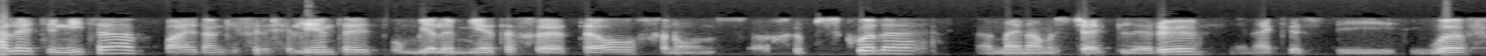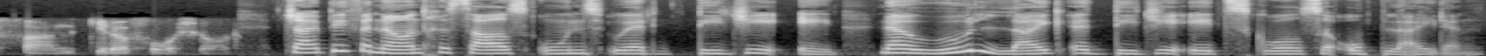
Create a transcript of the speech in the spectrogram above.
Hallo Tenita, baie dankie vir die geleentheid om julle meer te vertel van ons groep skole. Uh, my naam is JP Leroux en ek is die hoof van Kiro Foreshore. JP vanaand gesels ons oor DigiEd. Nou, hoe lyk 'n DigiEd skool se opleiding?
